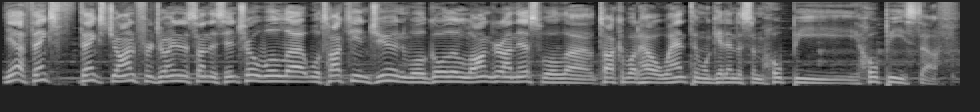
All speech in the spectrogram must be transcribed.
yeah, thanks, thanks, John, for joining us on this intro. We'll uh, we'll talk to you in June. We'll go a little longer on this. We'll uh, talk about how it went, and we'll get into some Hopi Hopi stuff.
